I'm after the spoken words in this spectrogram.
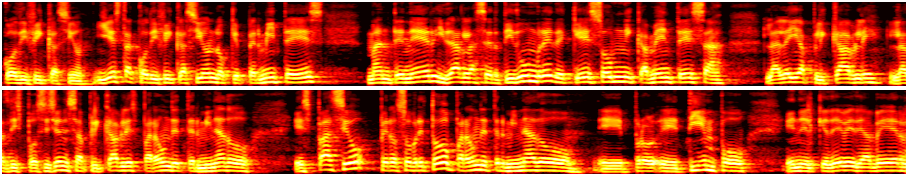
codificación. Y esta codificación lo que permite es mantener y dar la certidumbre de que es únicamente esa la ley aplicable, las disposiciones aplicables para un determinado espacio, pero sobre todo para un determinado eh, eh, tiempo en el que debe de haber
